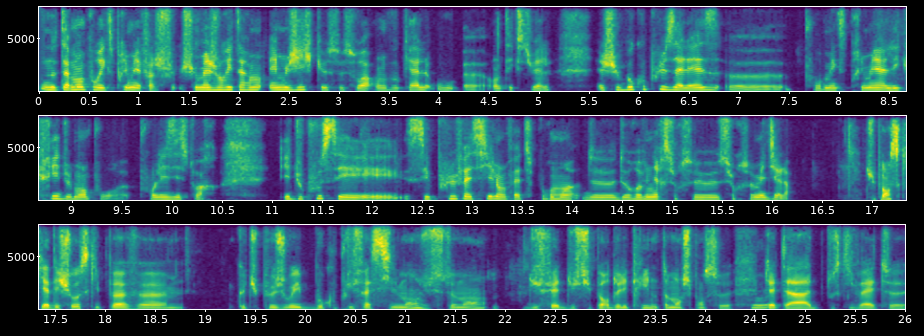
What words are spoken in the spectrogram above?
notamment pour exprimer enfin, je suis majoritairement MJ, que ce soit en vocal ou en textuel et je suis beaucoup plus à l'aise, pour m'exprimer à l'écrit, du moins pour, pour les histoires et du coup, c'est plus facile, en fait, pour moi de de revenir sur ce sur ce média-là. Tu penses qu'il y a des choses qui peuvent, que tu peux jouer beaucoup plus facilement, justement, du fait du support de l'écrit? Notamment, je pense, mmh. peut-être à tout ce qui va être,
